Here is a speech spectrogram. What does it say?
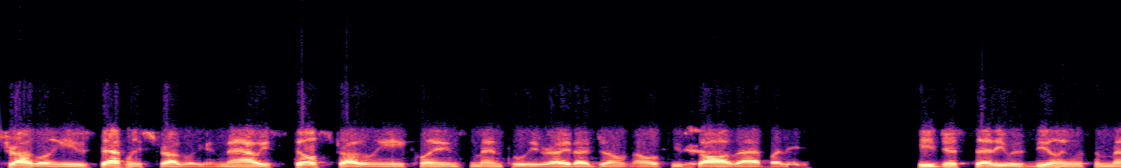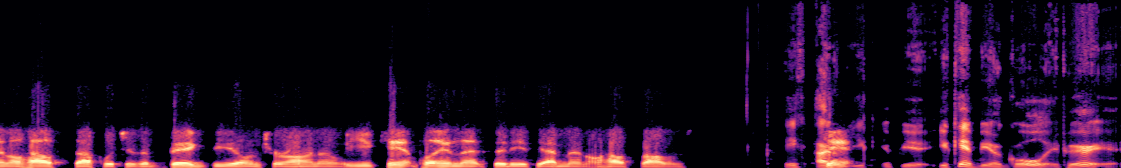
struggling. He was definitely struggling, and now he's still struggling. He claims mentally, right? I don't know if you Yeah. saw that, but he he just said he was dealing with some mental health stuff, which is a big deal in Toronto. You can't play in that city if you have mental health problems. You, Can't. you can't be a, you can't be a goalie. Period.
